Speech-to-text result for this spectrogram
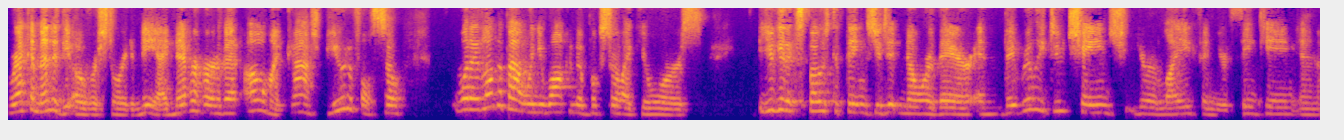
recommended the Overstory to me. I'd never heard of it. Oh my gosh, beautiful! So what I love about when you walk into a bookstore like yours, you get exposed to things you didn't know were there, and they really do change your life and your thinking. And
